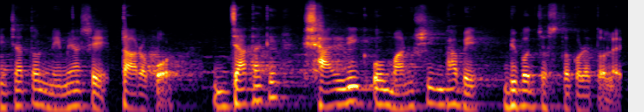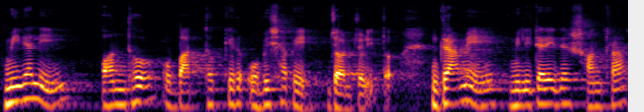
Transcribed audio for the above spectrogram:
নির্যাতন নেমে আসে তার ওপর, যা তাকে শারীরিক ও মানসিকভাবে বিপর্যস্ত করে তোলে। মিরালি অন্ধ ও বার্ধক্যের অভিশাপে জর্জরিত। গ্রামে মিলিটারিদের সন্ত্রাস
